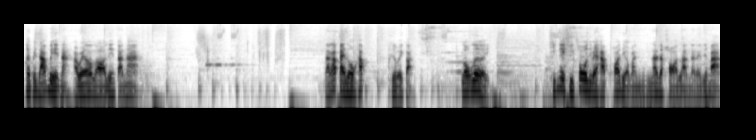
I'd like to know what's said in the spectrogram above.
เซิร์ชเป็นดักเบดนะ เอาไว้รอเล่นตาหน้า แล้วก็แปลงครับ เผื่อไว้ก่อน ลงเลย ทิ้งไอคีโป้นี่ไปครับ เพราะเดี๋ยวมันน่าจะพอรันอะไรได้บ้าง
